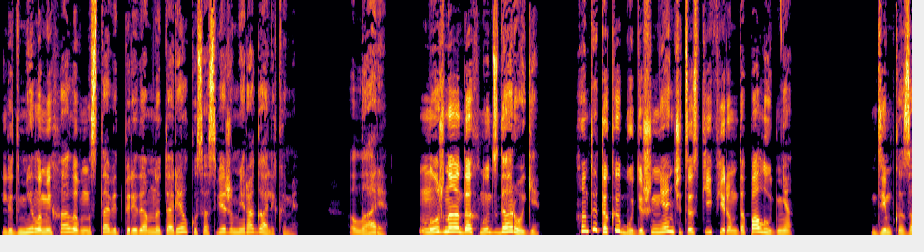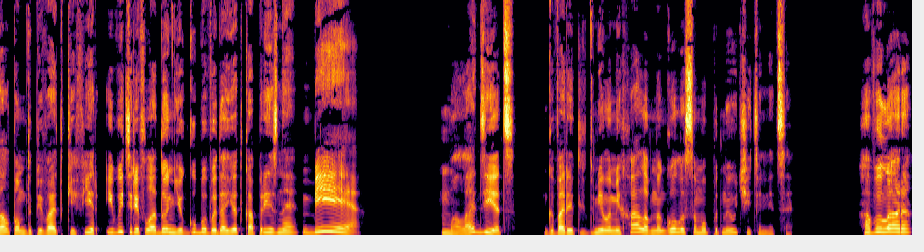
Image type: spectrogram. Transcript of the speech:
Людмила Михайловна ставит передо мной тарелку со свежими рогаликами. «Ларе, нужно отдохнуть с дороги. А ты так и будешь нянчиться с кефиром до полудня. Димка залпом допивает кефир и, вытерев ладонью губы, выдает капризное «Бе!». «Молодец», – говорит Людмила Михайловна голосом опытной учительницы. «А вы, Лара,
